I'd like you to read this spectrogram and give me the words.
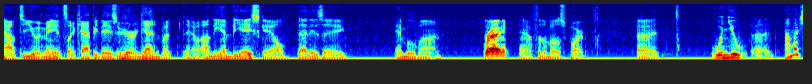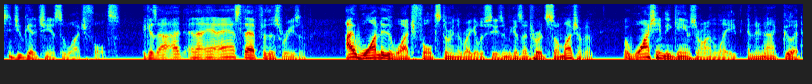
now to you and me, it's like happy days are here again. But you know, on the NBA scale, that is a and move on. Right. Yeah, for the most part. Uh, when you, uh, how much did you get a chance to watch Fultz? Because I, I and I, I asked that for this reason. I wanted to watch Fultz during the regular season because I'd heard so much of him. But Washington games are on late and they're not good.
